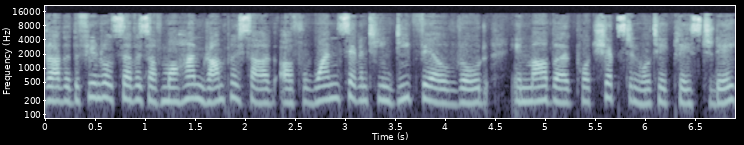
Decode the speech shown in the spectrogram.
rather the funeral service of Mohan Ramprasad of 117 Deepvale Road in Marburg, Port Shepstone will take place today.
